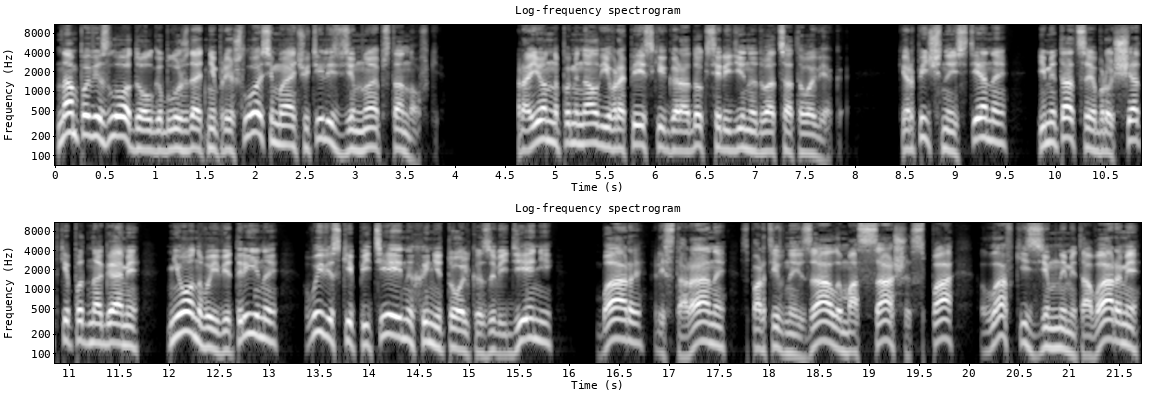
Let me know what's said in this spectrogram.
Нам повезло, долго блуждать не пришлось, и мы очутились в земной обстановке. Район напоминал европейский городок середины 20 века. Кирпичные стены, имитация брусчатки под ногами, неоновые витрины, вывески питейных и не только заведений, бары, рестораны, спортивные залы, массажи, спа, лавки с земными товарами.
